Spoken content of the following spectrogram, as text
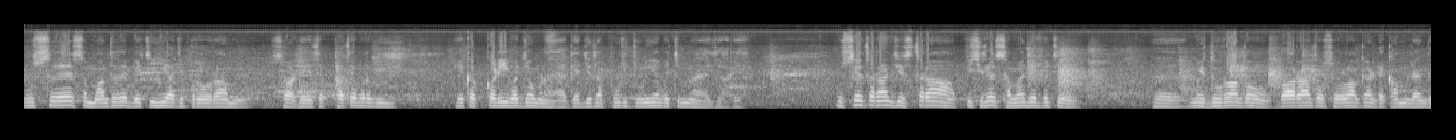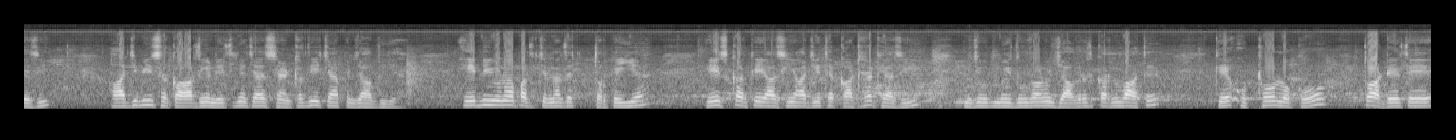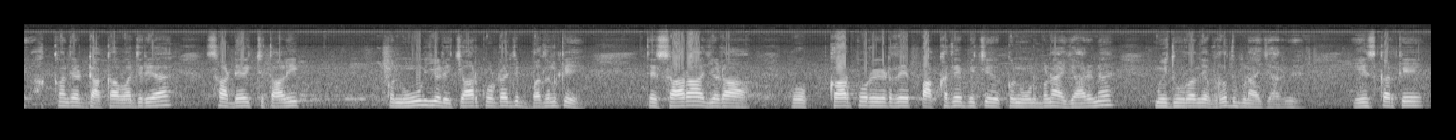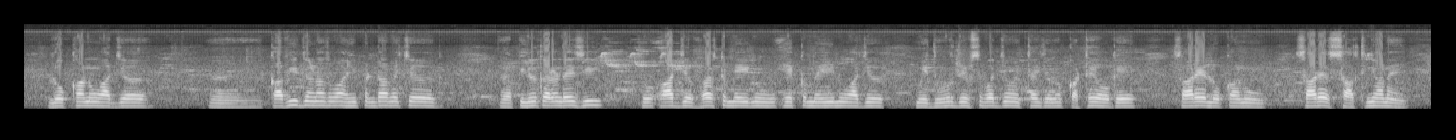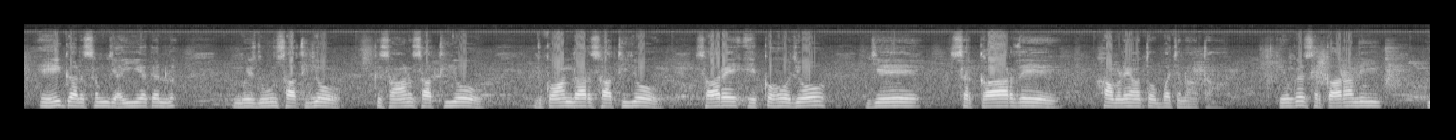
ਉਸ ਸੰਬੰਧ ਦੇ ਵਿੱਚ ਹੀ ਅੱਜ ਪ੍ਰੋਗਰਾਮ ਸਾਡੇ ਇੱਥੇ ਫਤਿਹਪੁਰ ਵੀ ਇੱਕ ਕੜੀ ਵਜੋਂ ਮਨਾਇਆ ਗਿਆ ਜਿੱਦਾਂ ਪੂਰੀ ਦੁਨੀਆ ਵਿੱਚ ਮਨਾਇਆ ਜਾ ਰਿਹਾ ਉਸੇ ਤਰ੍ਹਾਂ ਜਿਸ ਤਰ੍ਹਾਂ ਪਿਛਲੇ ਸਮੇਂ ਦੇ ਵਿੱਚ ਅ, ਮਜ਼ਦੂਰਾਂ ਤੋਂ 12 ਤੋਂ 16 ਘੰਟੇ ਕੰਮ ਲੈਂਦੇ ਸੀ ਅੱਜ ਵੀ ਸਰਕਾਰ ਦੀਆਂ ਨੀਤੀਆਂ ਚਾਹੇ ਸੈਂਟਰ ਦੀ ਹੈ, ਚਾਹੇ ਪੰਜਾਬ ਦੀ ਹੈ ਇਹ ਵੀ ਉਹਨਾਂ ਪਦ ਚਿੰਨ੍ਹਾਂ ਤੇ ਤੁਰ ਪਈ ਹੈ ਇਸ ਕਰਕੇ ਅਸੀਂ ਅੱਜ ਇੱਥੇ ਇਕੱਠ ਰੱਖਿਆ ਸੀ ਮਜ਼ਦੂ- ਮਜ਼ਦੂਰਾਂ ਨੂੰ ਜਾਗਰਤ ਕਰਨ ਵਾਸਤੇ ਕਿ ਉੱਠੋ ਲੋਕੋ ਤੁਹਾਡੇ ਤੇ ਹੱਕਾਂ ਦੇ ਡਾਕਾ ਵੱਜ ਰਿਹਾ ਹੈ। ਸਾਡੇ 44 ਕਾਨੂੰਨ ਜਿਹੜੇ ਚਾਰ ਕੋਟਾਂ 'ਚ ਬਦਲ ਕੇ ਤੇ ਸਾਰਾ ਜਿਹੜਾ ਉਹ ਕਾਰਪੋਰੇਟ ਦੇ ਪੱਖ ਦੇ ਵਿੱਚ ਕਾਨੂੰਨ ਬਣਾਏ ਜਾ ਰਹੇ ਨੇ, ਮਜ਼ਦੂਰਾਂ ਦੇ ਵਿਰੁੱਧ ਬਣਾਏ ਜਾ ਰਹੇ ਨੇ। ਇਸ ਕਰਕੇ ਲੋਕਾਂ ਨੂੰ ਅੱਜ ਕਾਫੀ ਦਿਨਾਂ ਤੋਂ ਅਸੀਂ ਪਿੰਡਾਂ ਵਿੱਚ ਅਪੀਲ ਕਰਨ ਰਹੇ ਸੀ ਸੋ ਅੱਜ 1 ਮਈ ਨੂੰ 1 ਮਈ ਨੂੰ ਅੱਜ ਮਜ਼ਦੂਰ ਦਿਵਸ ਵਜੋਂ ਇੱਥੇ ਜਦੋਂ ਇਕੱਠੇ ਹੋ ਕੇ ਸਾਰੇ ਲੋਕਾਂ ਨੂੰ, ਸਾਰੇ ਸਾਥੀਆਂ ਨੇ ਇਹੀ ਗੱਲ ਸਮਝਾਈ ਹੈ ਕਿ ਲ- ਮਜ਼ਦੂਰ ਸਾਥੀਓ ਕਿਸਾਨ ਸਾਥੀਓ ਦੁਕਾਨਦਾਰ ਸਾਥੀਓ ਸਾਰੇ ਇੱਕ ਹੋ ਜਾਓ ਜੇ ਸਰਕਾਰ ਦੇ ਹਮਲਿਆਂ ਤੋਂ ਬਚਣਾ ਤਾਂ। ਕਿਉਂਕਿ ਸਰਕਾਰਾਂ ਦੀ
